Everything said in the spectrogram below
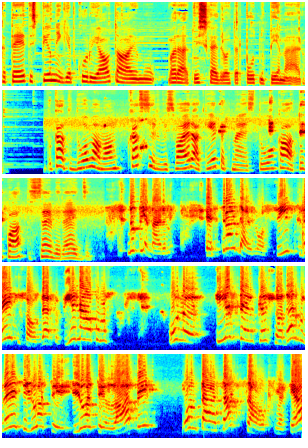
ka tētis pilnīgi jebkuru jautājumu varētu izskaidrot ar putnu piemēru. Kā tu domā, man, kas ir visvairāk ietekmējis to, kā tu pati sevi redzi? Nu, piemēram, es strādāju no sirds, veicu savus darba pienākumus, un uh, iespējams, ka šo darbu veicu ļoti, ļoti labi, un tās atsauksmes, ja,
